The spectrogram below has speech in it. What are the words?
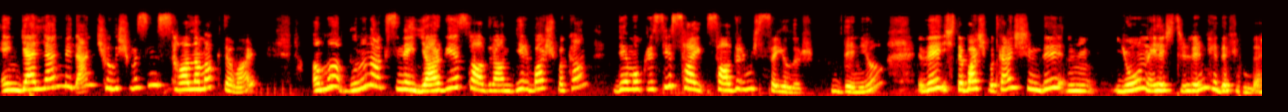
engellenmeden çalışmasını sağlamak da var. Ama bunun aksine yargıya saldıran bir başbakan demokrasiye say saldırmış sayılır deniyor. Ve işte başbakan şimdi yoğun eleştirilerin hedefinde.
